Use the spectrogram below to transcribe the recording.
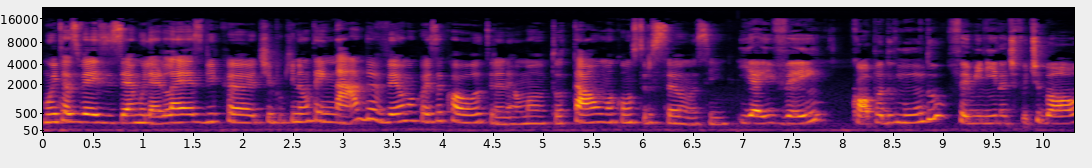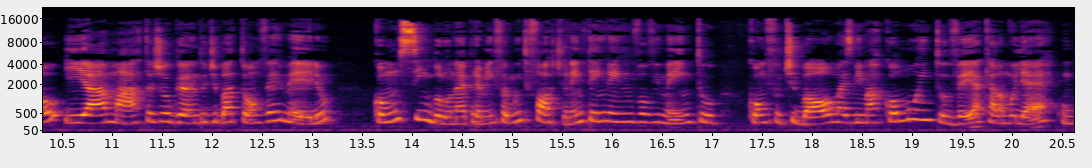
muitas vezes é mulher lésbica, tipo, que não tem nada a ver uma coisa com a outra, né? Uma total uma construção, assim. E aí vem Copa do Mundo feminina de futebol e a Marta jogando de batom vermelho como um símbolo, né? Para mim foi muito forte. Eu nem tenho nenhum envolvimento com futebol, mas me marcou muito ver aquela mulher, um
